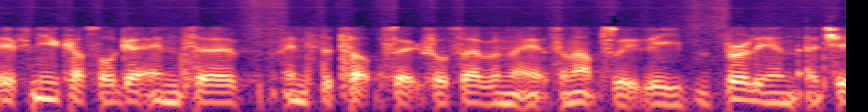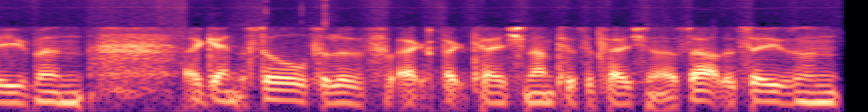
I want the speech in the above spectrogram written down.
if Newcastle get into into the top six or seven, it's an absolutely brilliant achievement against all sort of expectation, anticipation at the start of the season.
